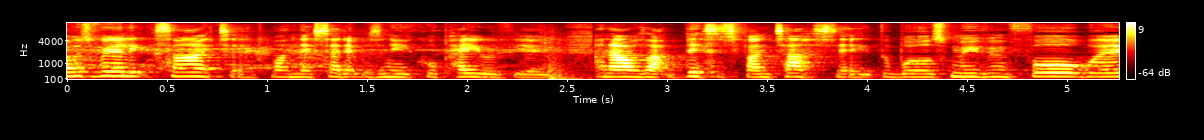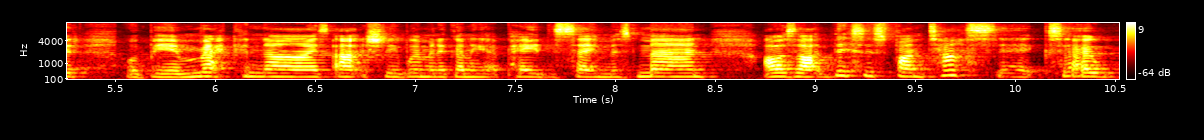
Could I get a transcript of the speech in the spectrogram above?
I was really excited when they said it was an equal pay review. And I was like, this is fantastic. The world's moving forward. We're being recognised. Actually, women are going to get paid the same as men. I was like, this is fantastic. So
